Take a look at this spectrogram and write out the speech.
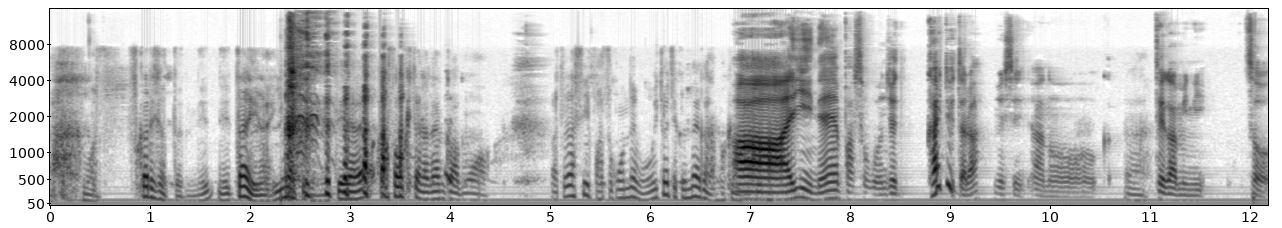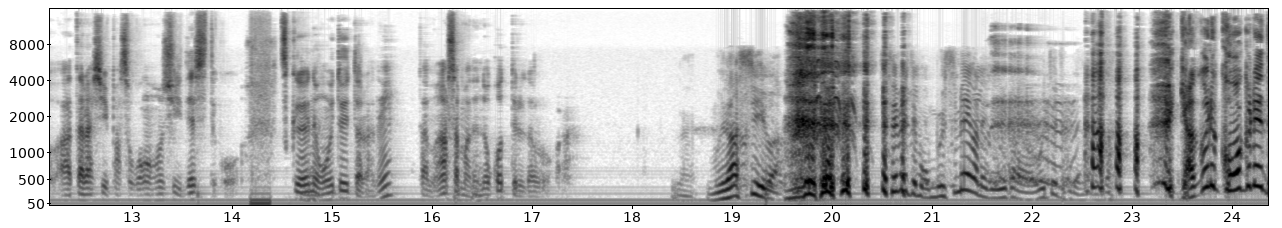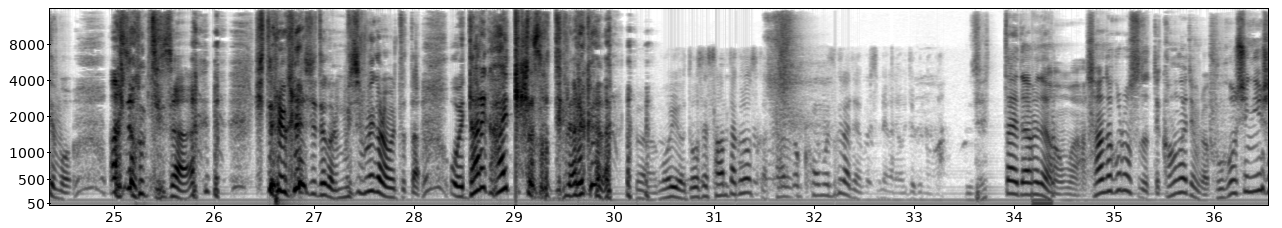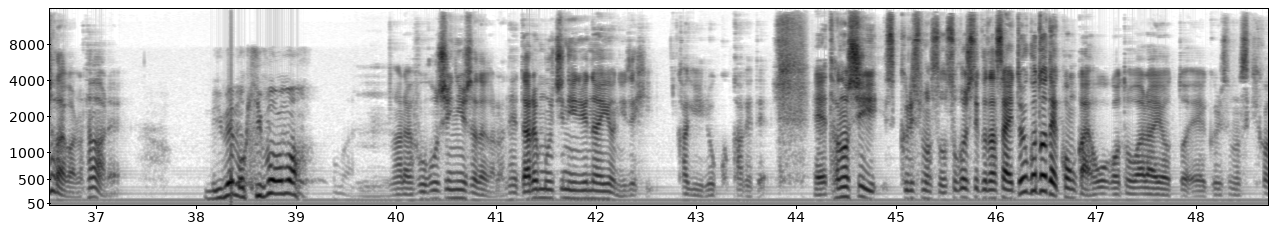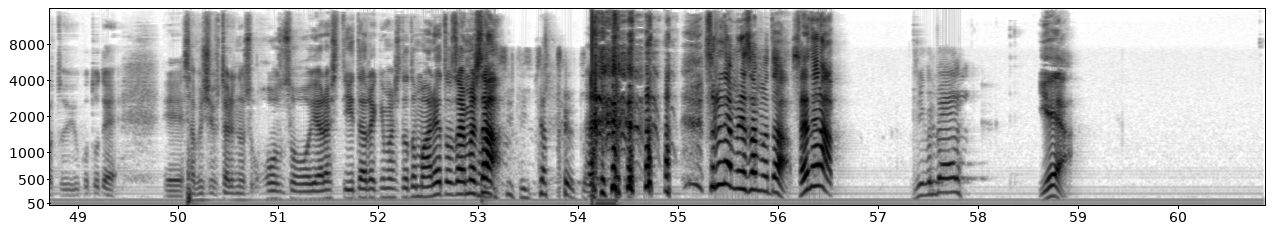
ああもう疲れちゃった。寝寝たいよ今すぐ寝て朝起きたらなんかもう 新しいパソコンでも置いといてくんないかな僕ああいいね。パソコン。じゃあ書いといたら？メッセあのーうん。手紙に。そう新しいパソコンが欲しいですってこう机に置いといたらね。多分朝まで残ってるだろうから。うん。虚しいわ。せめてもう虫眼鏡でいいから置いといてくれ。よ 逆に怖くね？えでも。朝起きてさ 一人暮らしのところに虫眼鏡置いとった。らおい誰か入ってきたぞってなるから。うんもういいよどうせサンタクロースかシャーロック・ホームズぐらいだよ虫眼鏡置いてくのは絶対ダメだよお前。サンタクロースだって考えてみれば不法侵入者だからなあれ。夢も希望もあれは不法侵入者だからね、誰もうちに入れないようにぜひ鍵ロックかけて、えー楽しいクリスマスを過ごしてください。ということで、今回、放課後と笑いよと、えークリスマス企画ということで、えー寂しい二人の放送をやらせていただきました。どうもありがとうございました。言っちゃったよと。それでは皆さんまた、さよならジングルベル !Yeah!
